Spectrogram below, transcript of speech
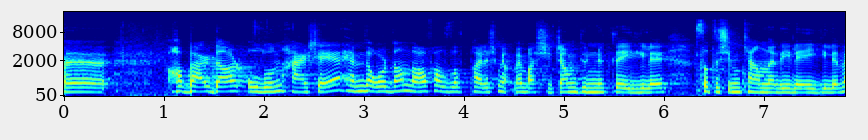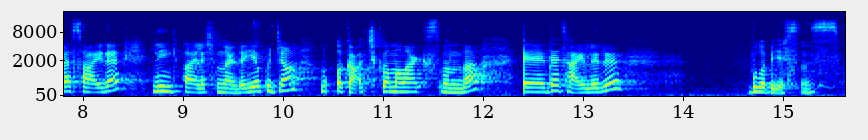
e, haberdar olun her şeye. Hem de oradan daha fazla paylaşım yapmaya başlayacağım. Günlükle ilgili, satış imkanları ile ilgili vesaire. Link paylaşımları da yapacağım. Mutlaka açıklamalar kısmında e, detayları bulabilirsiniz.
